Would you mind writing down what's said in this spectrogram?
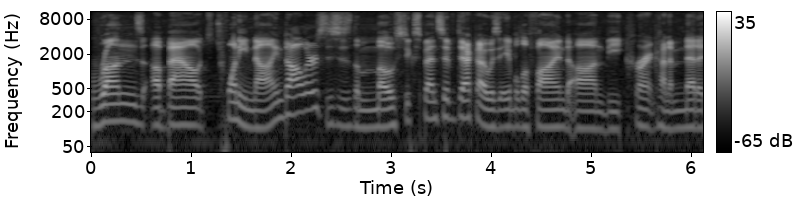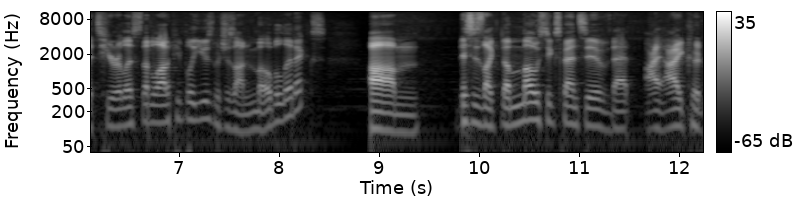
runs about $29. This is the most expensive deck I was able to find on the current kind of meta tier list that a lot of people use, which is on Mobalytics. Um, this is like the most expensive that I, I could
